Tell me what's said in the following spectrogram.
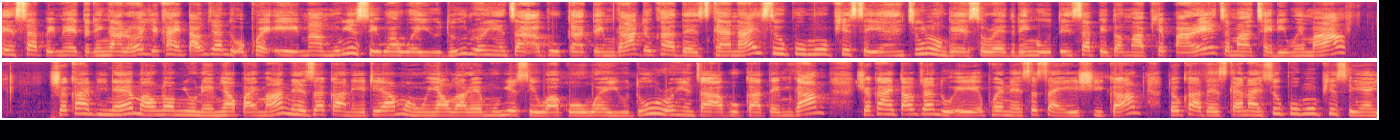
တင်ဆက်ပေးမယ့်သတင်းကတော့ရခိုင်တောင်ကျန်းသူအဖွဲ့ A မှမူရစေဝဝယ်ယူသူရိုဟင်ဂျာအဘူကာတင်ကဒုက္ခသည်စခန်း၌စူပူမှုဖြစ်စေရန်ကျူးလွန်ခဲ့ဆိုတဲ့သတင်းကိုတင်ဆက်ပေးတော့မှာဖြစ်ပါတယ်။ကျွန်မချိန်ဒီဝင်းပါ။ ရခိုင်ပြည်နယ်မောင်တော်မြို့နယ်မြောက်ပိုင်းမှာနေဆက်ကနေတရားမဝင်ဝင်ရောက်လာတဲ့မူရစ်စေဝါကိုဝယ်ယူသူရိုဟင်ဂျာအဘူကာတင်ကရခိုင်တောင်ကျန်းသူအေအဖွဲ့နဲ့ဆက်ဆံရေးရှိကဒုက္ခသည်စကန်နိုင်စုပူမှုဖြစ်စေရန်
